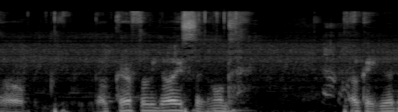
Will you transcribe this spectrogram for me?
So go carefully, guys. Okay, good.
